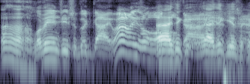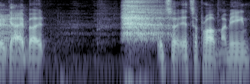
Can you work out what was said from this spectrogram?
Ah, Levangie's a good guy. Well, he's a local I think guy. yeah, I think he is a good guy, but it's a it's a problem. I mean,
